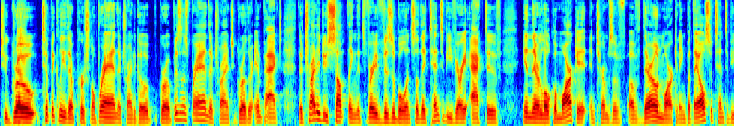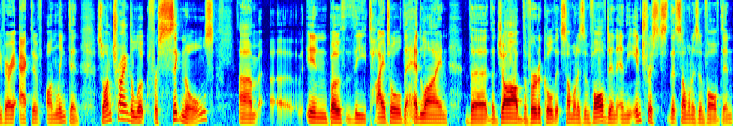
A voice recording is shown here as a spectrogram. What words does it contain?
to grow typically their personal brand. They're trying to go grow a business brand. They're trying to grow their impact. They're trying to do something that's very visible, and so they tend to be very active in their local market in terms of, of their own marketing. But they also tend to be very active on LinkedIn. So I'm trying to look for signals um, uh, in both the title, the headline, the the job, the vertical that someone is involved in, and the interests that someone is involved in.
